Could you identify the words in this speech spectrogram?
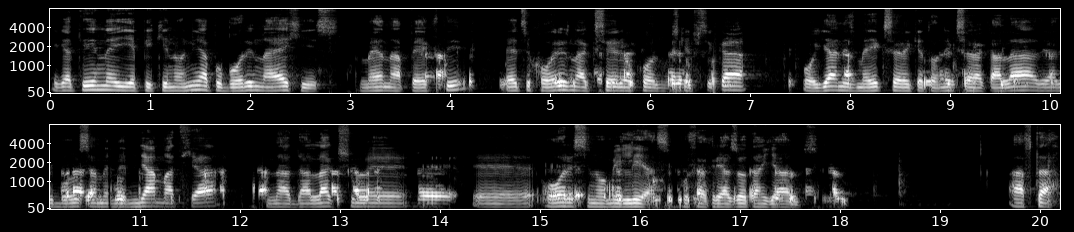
γιατί είναι η επικοινωνία που μπορεί να έχεις με ένα παίκτη έτσι χωρίς να ξέρει ο κόσμος και φυσικά ο Γιάννης με ήξερε και τον ήξερα καλά, δηλαδή μπορούσαμε με μια ματιά να ανταλλάξουμε ε, ώρες συνομιλίας που θα χρειαζόταν για άλλους. Αυτά.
